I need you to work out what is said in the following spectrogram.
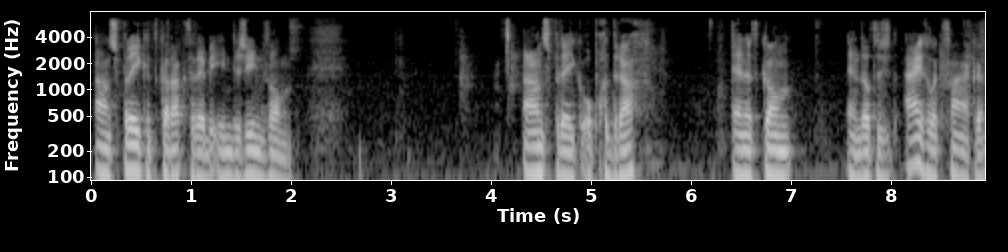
aansprekend karakter hebben in de zin van aanspreken op gedrag. En het kan, en dat is het eigenlijk vaker,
